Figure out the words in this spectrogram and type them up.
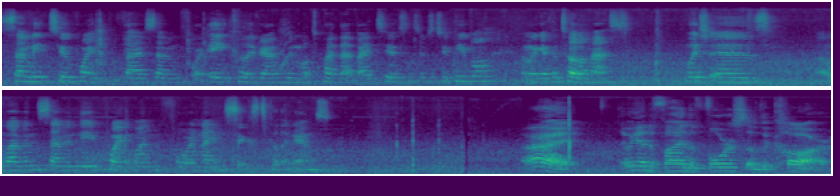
72.5748 kilograms. We multiplied that by 2 since there's two people, and we get the total mass, which is 1170.1496 kilograms. Alright, then we had to find the force of the car.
